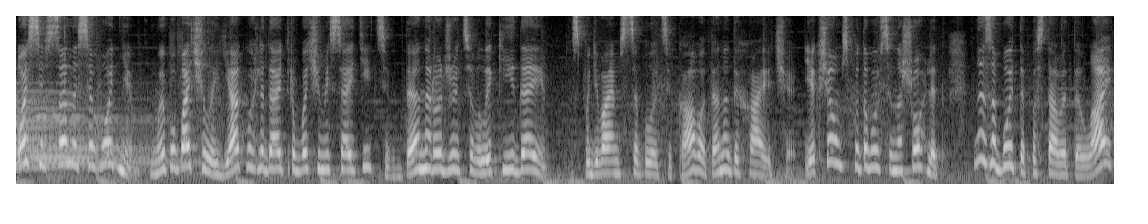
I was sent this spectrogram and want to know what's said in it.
Ось і все на сьогодні. Ми побачили, як виглядають робочі місця айтівців, де народжуються великі ідеї. Сподіваємось, це було цікаво та надихаюче. Якщо вам сподобався наш огляд, не забудьте поставити лайк,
